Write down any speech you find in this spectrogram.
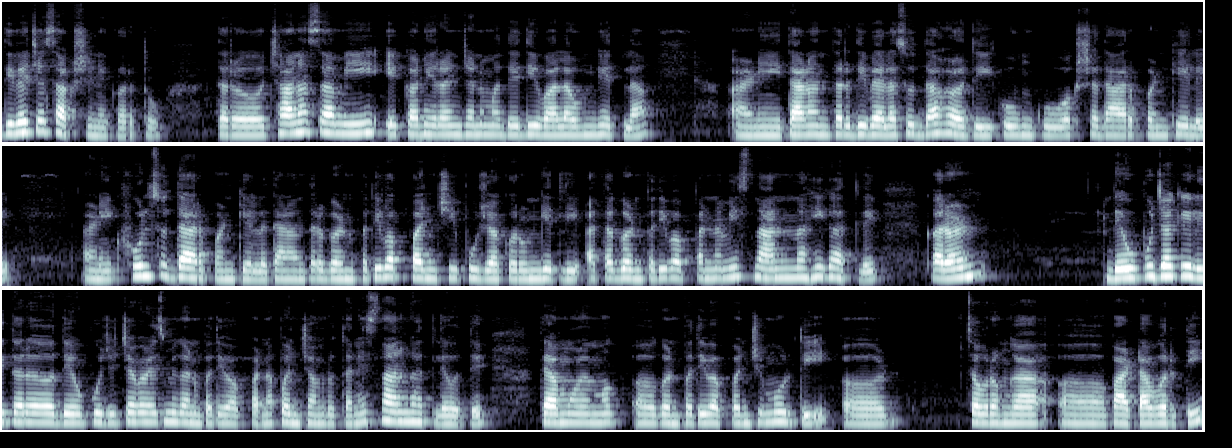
दिव्याच्या साक्षीने करतो. तर छान असा मी एका निरंजनमध्ये दिवा लावून घेतला. आणि त्यानंतर दिव्यालासुद्धा हळदी कुंकू अक्षदा अर्पण केले. आणि एक फूलसुद्धा अर्पण केलं. त्यानंतर गणपती बाप्पांची पूजा करून घेतली. आता गणपती बाप्पांना मी स्नान नाही घातले. कारण देवपूजा केली तर देवपूजेच्या वेळेस मी गणपती बाप्पांना पंचामृताने स्नान घातले होते. त्यामुळे मग गणपती बाप्पांची मूर्ती चौरंगा पाटावरती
